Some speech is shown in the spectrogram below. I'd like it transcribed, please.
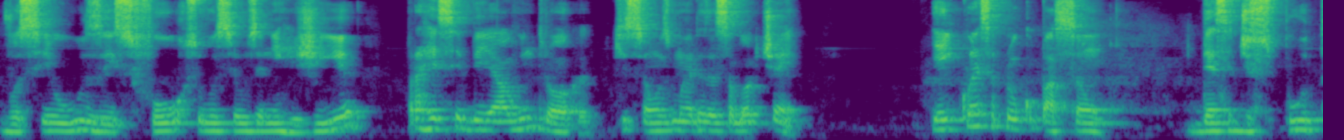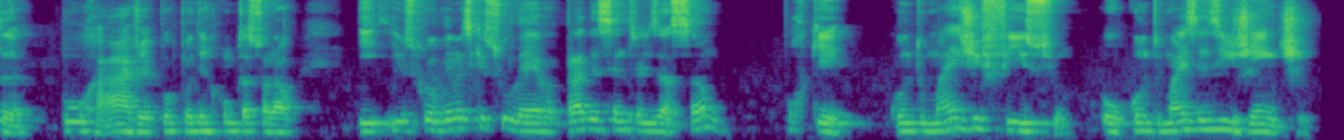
Você usa esforço, você usa energia para receber algo em troca, que são as moedas dessa blockchain. E aí, com essa preocupação dessa disputa por hardware, por poder computacional e, e os problemas que isso leva para a descentralização, porque quanto mais difícil ou quanto mais exigente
